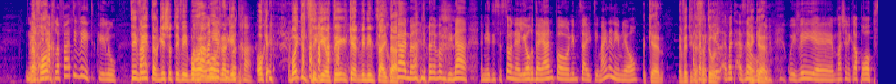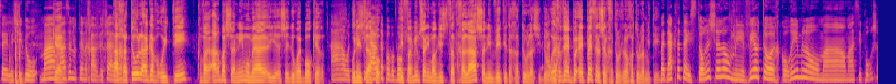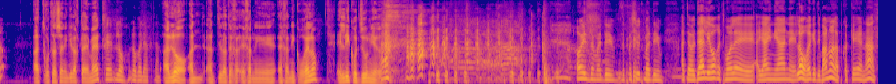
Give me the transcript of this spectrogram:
נכון. החלפה טבעית, כאילו. טבעי, תרגישו טבעי. בואו מחר בוא אני רק אציג נגיד. אותך. אוקיי, בואי תציגי אותי, כן, מי נמצא איתך? כאן ברדיו לב המדינה, אני אדי ששון, ליאור דיין פה נמצא איתי. מה העניינים, ליאור? כן, הבאתי את אתה החתול. מכיר? הבאת- אז זהו. כן. הוא הביא אה, מה שנקרא פרופס אה, לשידור. מה כן. מה זה נותן לך הרגשה הזאת? החתול, אגב, הוא איתי כבר ארבע שנים, הוא מהשידורי בוקר. אה, עוד ששידרת פה בבוקר. לפעמים כשאני מרגיש קצת חלש, אני מביא איתי את החתול לשידור. איך זה אה, פסל של חתול, זה לא חתול אמיתי. בדקת את ההיסטוריה שלו? מי הביא אותו? איך קוראים לו? מה מה הסיפור שם? את רוצה שאני אגיד לך את האמת? כן, לא, לא בדקת. אה, לא, אני- את יודעת איך- איך אני- איך אני קורא לו? אליקו ג'וניור. אוי, זה מדהים, זה פשוט מדהים. אתה יודע, ליאור, אתמול אה, היה עניין, אה, לא, רגע, דיברנו על הפקקי ענק,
